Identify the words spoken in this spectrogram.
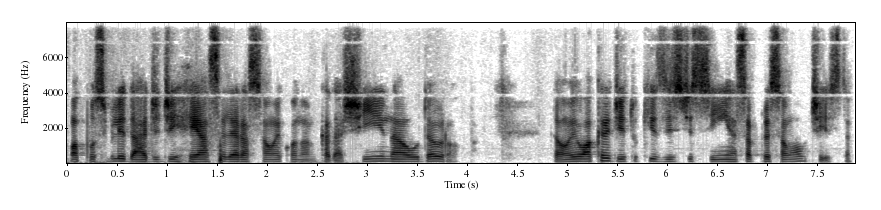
uma possibilidade de reaceleração econômica da China ou da Europa. Então, eu acredito que existe sim essa pressão altista.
